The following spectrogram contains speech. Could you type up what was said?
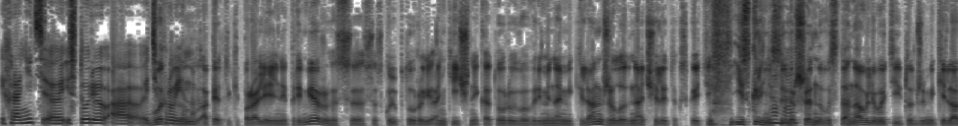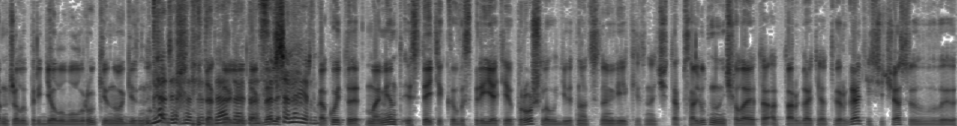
и хранить э, историю о этих вот, руинах. Опять-таки параллельный пример с, со скульптурой античной, которую во времена Микеланджело начали начали, так сказать, искренне угу. совершенно восстанавливать, и тот же Микеланджело приделывал руки, ноги, значит, да, да, да, и так да, далее, да, и так да, далее. Совершенно верно. В какой-то момент эстетика восприятия прошлого в XIX веке, значит, абсолютно начала это отторгать и отвергать, и сейчас в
